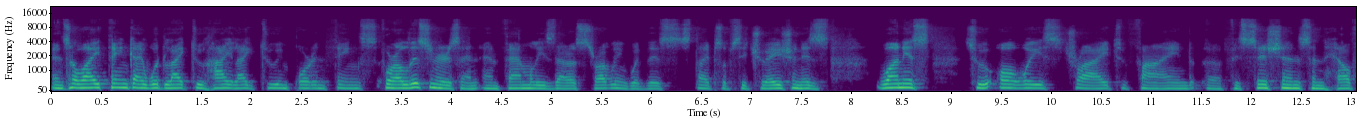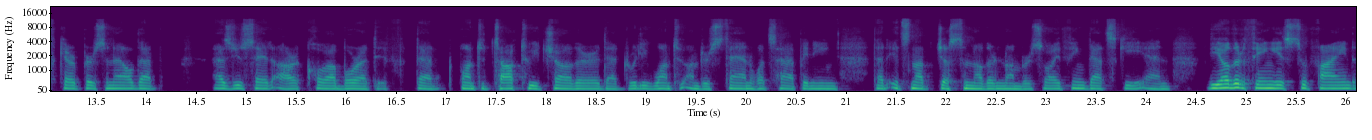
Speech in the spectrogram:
And so I think I would like to highlight two important things for our listeners and, and families that are struggling with these types of situation is one is to always try to find uh, physicians and healthcare personnel that as you said, are collaborative, that want to talk to each other, that really want to understand what's happening, that it's not just another number. So I think that's key. And the other thing is to find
